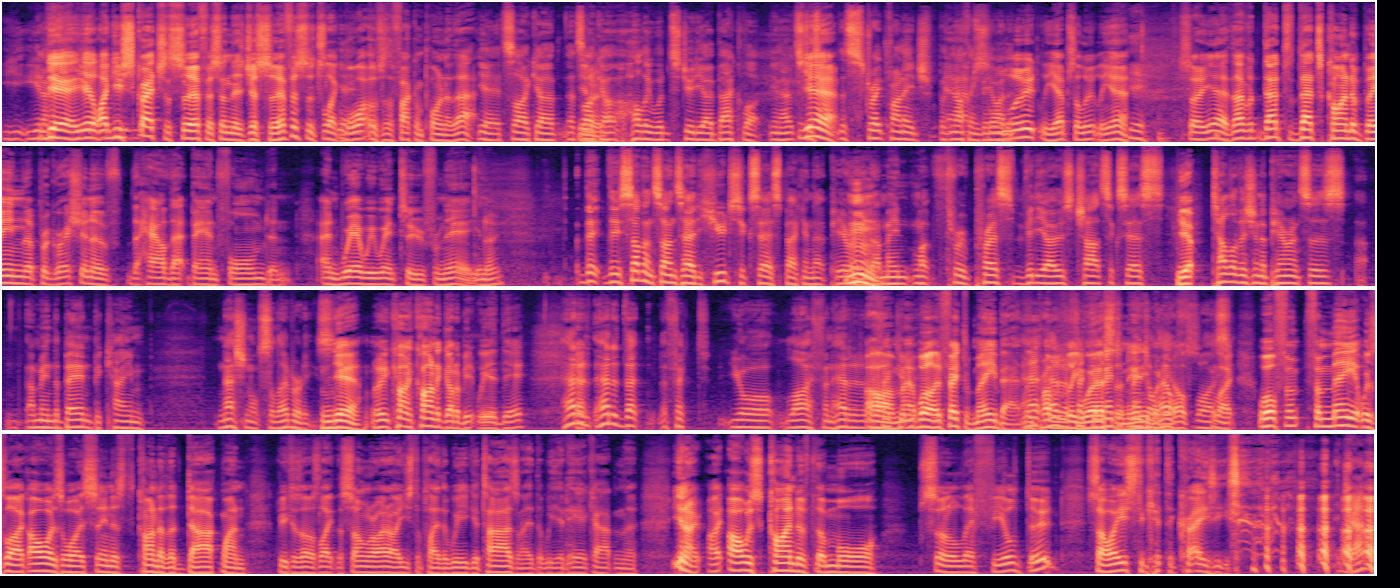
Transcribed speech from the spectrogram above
you, you know, Yeah, yeah, like you scratch the surface and there's just surface. It's like what was the fucking point of that? yeah, it's like a it's You like know. a Hollywood studio backlot. You know, it's Yeah. just the street frontage with nothing behind it. Absolutely, absolutely, yeah. yeah. So yeah, that, that's that's kind of been the progression of the, how that band formed and and where we went to from there. You know. The, the Southern Sons had huge success back in that period. I mean, like through press, videos, chart success, Yep. television appearances. Uh, I mean, the band became national celebrities. Yeah, we kind kind of got a bit weird there. How did how did that affect your life, and how did it? Oh affect man, well, it affected me badly, How- how probably your worse mental- than mental anybody else. wise? Like, well, for for me, it was like I was always seen as kind of the dark one because I was like the songwriter. I used to play the weird guitars, and I had the weird haircut, and the, you know, I, I was kind of the more sort of left field dude. So I used to get the crazies Yeah.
